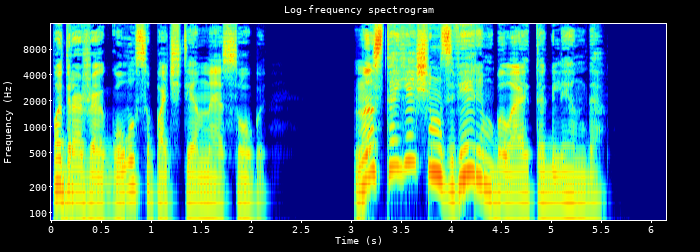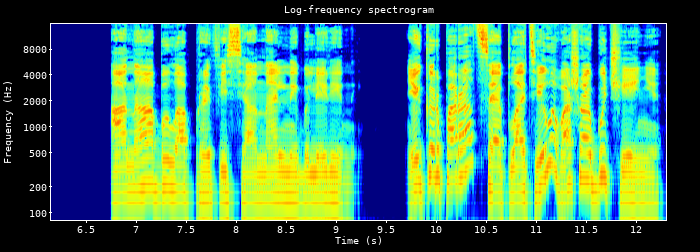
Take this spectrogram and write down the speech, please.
подражая голосу почтенной особы. Настоящим зверем была эта Гленда. Она была профессиональной балериной. «И корпорация оплатила ваше обучение»,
